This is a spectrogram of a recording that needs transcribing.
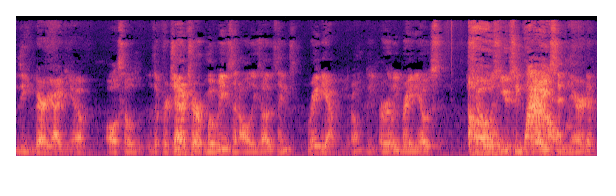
the very idea, also the progenitor of movies and all these other things, radio. You know, the early radio shows Oh, using wow. voice and narrative.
